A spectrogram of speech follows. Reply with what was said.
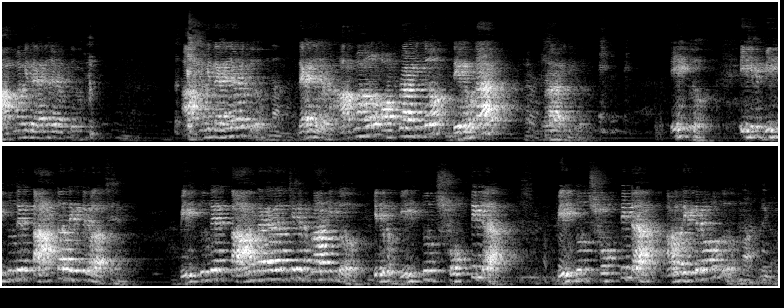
আত্মাকে দেখা যাবে তো। আত্মাকে দেখা যাবে তো? না। দেখা যাবে না। আত্মা হলো অপ্রাকৃত দেহটা প্রাকৃত। এই তো। এই যে বিদ্যুতের তারটা দেখতে পাচ্ছেন বিদ্যুতের তার দেখা যাচ্ছে এটা প্রাকৃত কিন্তু বিদ্যুৎ শক্তিটা বিদ্যুৎ শক্তিটা আমরা দেখতে পাবো তো? না দেখো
